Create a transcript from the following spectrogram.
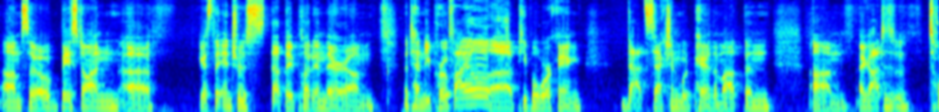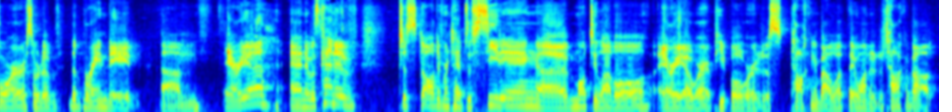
Um, so based on, uh, I guess the interests that they put in their um, attendee profile, uh, people working that section would pair them up. And um, I got to tour sort of the brain date um, area, and it was kind of just all different types of seating, a multi-level area where people were just talking about what they wanted to talk about.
